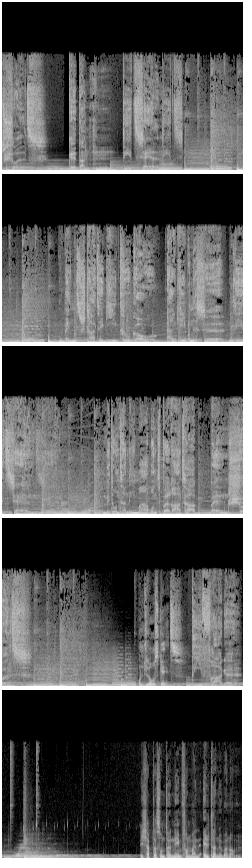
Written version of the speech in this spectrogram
und Schulz. Gedanken, die zählen. Ben's Strategie to go. Ergebnisse, die zählen. Mit Unternehmer und Berater Ben Schulz. Und los geht's. Die Frage. Ich habe das Unternehmen von meinen Eltern übernommen.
